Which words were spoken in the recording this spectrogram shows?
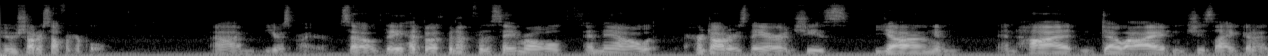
who shot herself in her pool um, years prior. So they had both been up for the same role, and now her daughter's there, and she's young and and hot and doe-eyed, and she's like gonna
